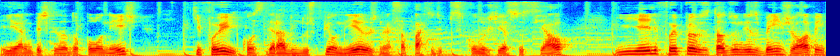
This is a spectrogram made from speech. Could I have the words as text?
ele era um pesquisador polonês que foi considerado um dos pioneiros nessa parte de psicologia social. E ele foi para os Estados Unidos bem jovem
